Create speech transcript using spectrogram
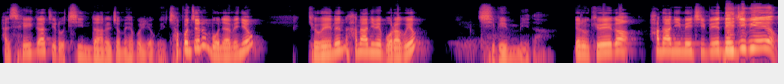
한 세 가지로 진단을 좀 해보려고 해요. 첫 번째는 뭐냐면요. 교회는 하나님의 뭐라고요? 집입니다. 여러분, 교회가 하나님의 집이에요? 내 집이에요?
